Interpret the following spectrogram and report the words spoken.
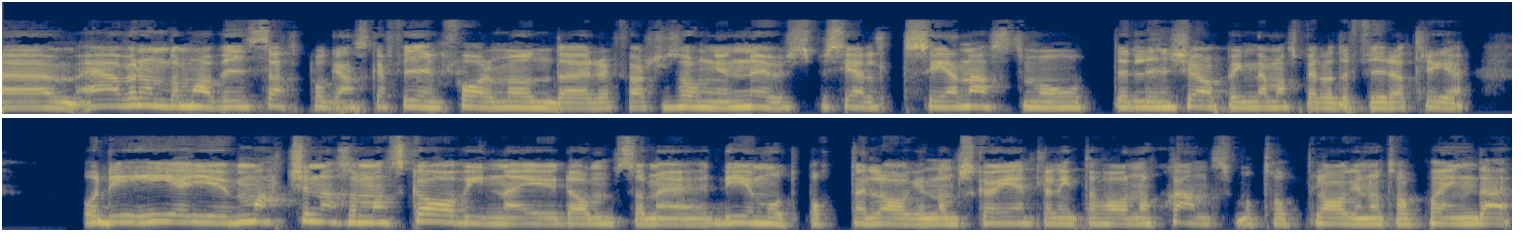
Um, även om de har visat på ganska fin form under försäsongen nu, speciellt senast mot Linköping där man spelade 4-3. Och det är ju matcherna som man ska vinna är ju de som är, det är ju mot bottenlagen. De ska egentligen inte ha någon chans mot topplagen att ta poäng där.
